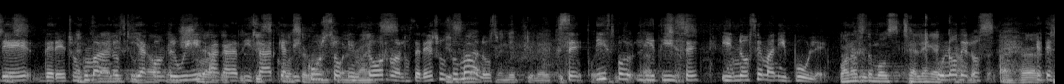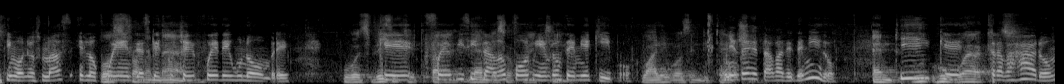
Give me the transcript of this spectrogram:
de derechos humanos y a contribuir a garantizar que el discurso en torno a los derechos humanos se dice y no se manipule. Uno de los testimonios más elocuentes que escuché fue de un hombre que fue visitado por miembros de mi equipo mientras estaba detenido y que trabajaron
